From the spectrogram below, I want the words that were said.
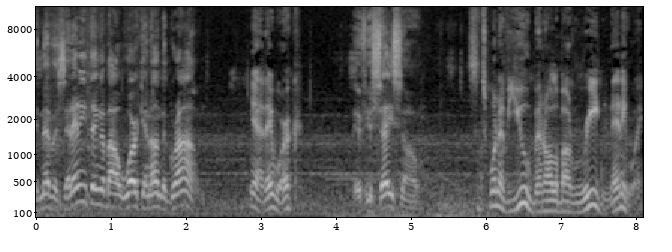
It never said anything about working underground. Yeah, they work. If you say so. Since when have you been all about reading anyway?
